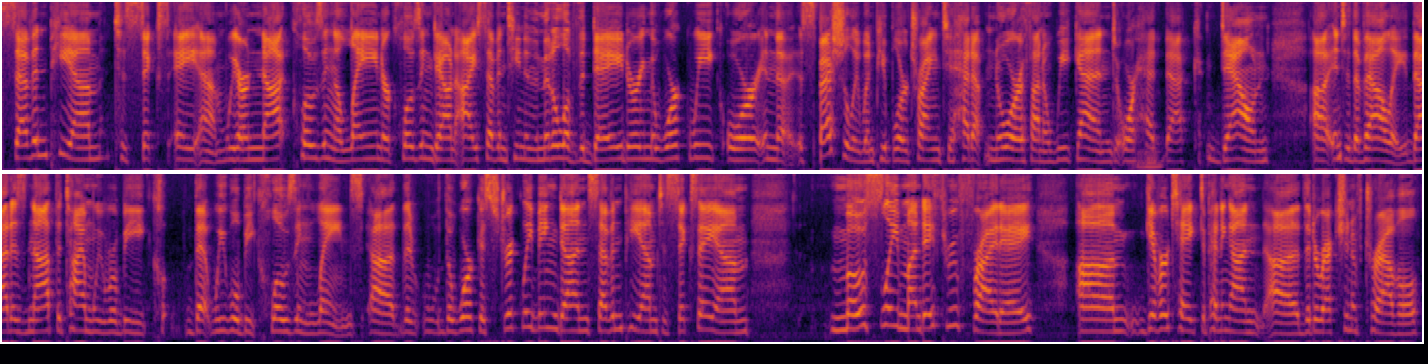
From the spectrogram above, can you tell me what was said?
7 p.m. to 6 a.m. We are not closing a lane or closing down I-17 in the middle of the day during the work week or in the especially when people are trying to head up north on a weekend or head back down uh, into the valley. That is not the time we will be cl- that we will be closing lanes. Uh, the the work is strictly being done 7 p.m. to 6 a.m. Mostly Monday through Friday, um, give or take, depending on uh, the direction of travel.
